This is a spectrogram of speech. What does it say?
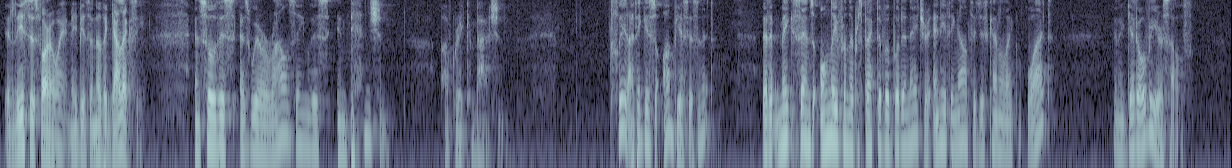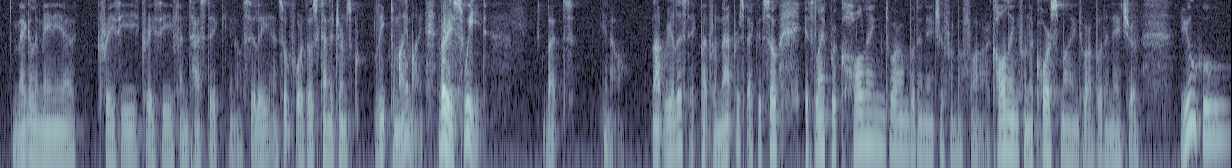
At least as far away. Maybe it's another galaxy. And so this, as we're arousing this intention of great compassion, clear, I think it's obvious, isn't it? That it makes sense only from the perspective of Buddha nature. Anything else is just kind of like, what? You know, get over yourself. Megalomania, crazy, crazy, fantastic, you know, silly, and so forth. Those kind of terms leap to my mind. Very sweet, but, you know, not realistic. But from that perspective, so it's like we're calling to our own Buddha nature from afar, calling from the coarse mind to our Buddha nature. You-hoo,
